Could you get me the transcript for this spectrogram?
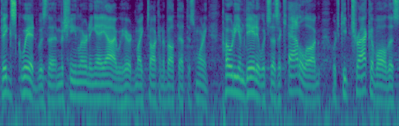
Big Squid was the machine learning AI. We heard Mike talking about that this morning. Podium Data, which does a catalog, which keep track of all this,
